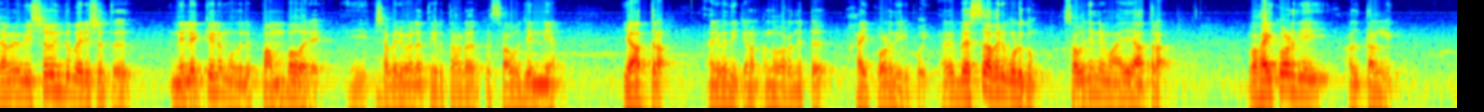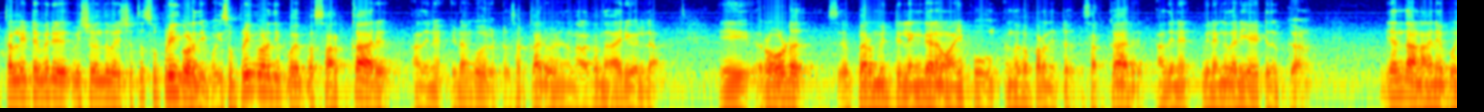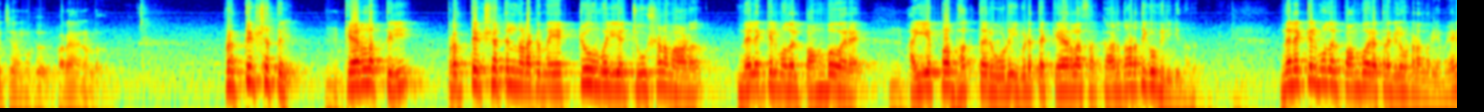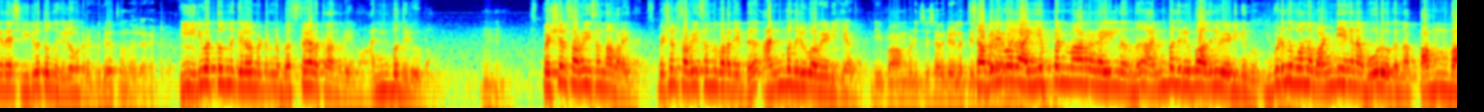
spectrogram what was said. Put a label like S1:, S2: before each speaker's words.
S1: ശമ വിശ്വ ഹിന്ദു പരിഷത്ത് നിലയ്ക്കൽ മുതൽ പമ്പ വരെ ഈ ശബരിമല തീർത്ഥാടകർക്ക് സൗജന്യ യാത്ര അനുവദിക്കണം എന്ന് പറഞ്ഞിട്ട് ഹൈക്കോടതിയിൽ പോയി. അതായത് ബസ് അവർ കൊടുക്കും സൗജന്യമായ യാത്ര. അപ്പോൾ ഹൈക്കോടതി അത് തള്ളി. തള്ളിയിട്ട് ഇവർ വിശ്വ ഹിന്ദു പരിഷത്ത് സുപ്രീം കോടതി പോയി. സുപ്രീം കോടതി പോയപ്പോൾ സർക്കാർ അതിന് ഇടങ്കോലിട്ടു. സർക്കാർ പറഞ്ഞു നടക്കുന്ന കാര്യമല്ല. ഈ റോഡ് പെർമിറ്റ് ലംഘനമായി പോകും എന്നൊക്കെ പറഞ്ഞിട്ട് സർക്കാർ അതിന് വിലങ്ങുതടിയായിട്ട് നിൽക്കുകയാണ്. എന്താണ് അതിനെക്കുറിച്ച് നമുക്ക് പറയാനുള്ളത്?
S2: പ്രത്യക്ഷത്തിൽ കേരളത്തിൽ പ്രത്യക്ഷത്തിൽ നടക്കുന്ന ഏറ്റവും വലിയ ചൂഷണമാണ് നിലയ്ക്കൽ മുതൽ പമ്പ വരെ അയ്യപ്പ ഭക്തരോട് ഇവിടുത്തെ കേരള സർക്കാർ നടത്തിക്കൊണ്ടിരിക്കുന്നത്. നിലയ്ക്കൽ മുതൽ പമ്പ വരെ എത്ര കിലോമീറ്റർ ആണെന്നറിയാമോ ഏകദേശം ഇരുപത്തൊന്ന് കിലോമീറ്റർ
S1: ഇരുപത്തൊന്ന് കിലോമീറ്റർ
S2: ഈ ഇരുപത്തൊന്ന് കിലോമീറ്ററിന് ബസ് ഫെയർ എത്ര അറിയാമോ? അൻപത് രൂപ. സ്പെഷ്യൽ സർവീസ് എന്നാ പറയുന്നത്? സ്പെഷ്യൽ സർവീസ് എന്ന് പറഞ്ഞിട്ട് അൻപത് രൂപ മേടിക്കുകയാണ്.
S1: ഈ പാവം പിടിച്ച ശബരിമല
S2: ശബരിമല അയ്യപ്പന്മാരുടെ കയ്യിൽ നിന്ന് അൻപത് രൂപ അതിന് മേടിക്കുന്നു. ഇവിടുന്ന് പോകുന്ന വണ്ടി എങ്ങനെ ബോർഡ് വെക്കുന്ന? പമ്പ.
